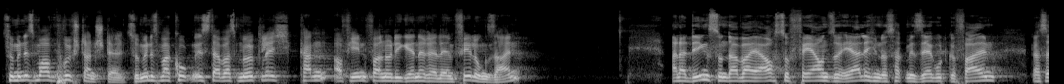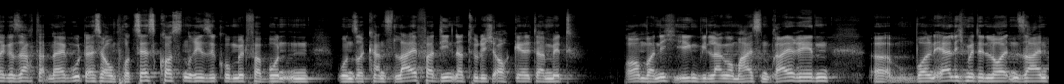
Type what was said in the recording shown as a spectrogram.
zumindest mal auf den Prüfstand stellen. Zumindest mal gucken, ist da was möglich? Kann auf jeden Fall nur die generelle Empfehlung sein. Allerdings, und da war er auch so fair und so ehrlich, und das hat mir sehr gut gefallen, dass er gesagt hat, naja gut, da ist ja auch ein Prozesskostenrisiko mit verbunden. Unsere Kanzlei verdient natürlich auch Geld damit. Brauchen wir nicht irgendwie lange um heißen Brei reden, äh, wollen ehrlich mit den Leuten sein.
